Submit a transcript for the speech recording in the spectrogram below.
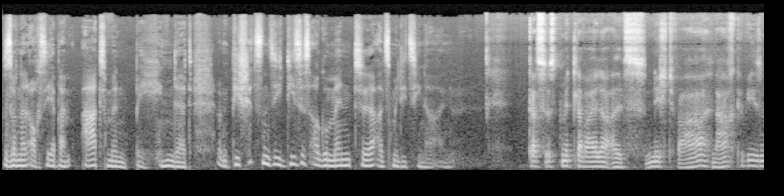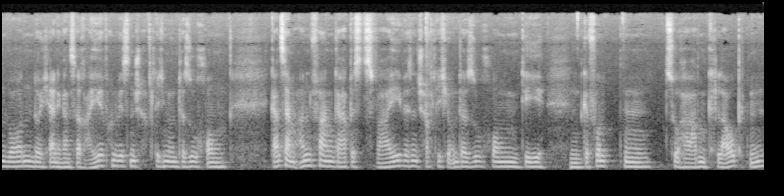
sondern auch sehr beim Atmen behindert. Wie schätzen Sie dieses Argument äh, als Mediziner ein? Das ist mittlerweile als nicht wahr nachgewiesen worden durch eine ganze Reihe von wissenschaftlichen Untersuchungen. Ganz am Anfang gab es zwei wissenschaftliche Untersuchungen, die gefunden zu haben glaubten,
